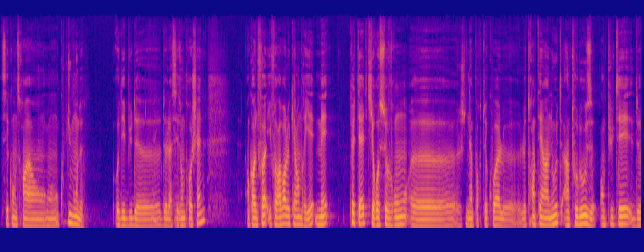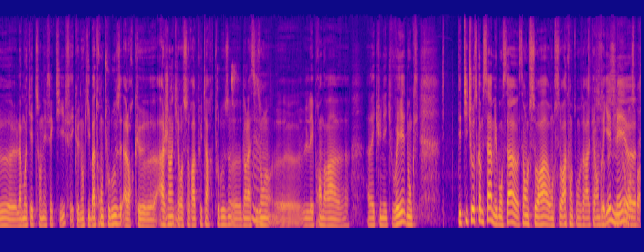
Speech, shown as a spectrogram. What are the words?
c'est qu'on sera en, Coupe du Monde au début de, de la saison prochaine. Encore une fois, il faudra voir le calendrier, mais peut-être qu'ils recevront, euh, je dis n'importe quoi, le, le, 31 août, un Toulouse amputé de euh, la moitié de son effectif et que donc ils battront Toulouse, alors que Agen, qui recevra plus tard Toulouse euh, dans la mmh. saison, euh, les prendra euh, avec une équipe. Vous voyez, donc des petites choses comme ça, mais bon, ça, ça on le saura, on le saura quand on verra le calendrier. Mais, euh, par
